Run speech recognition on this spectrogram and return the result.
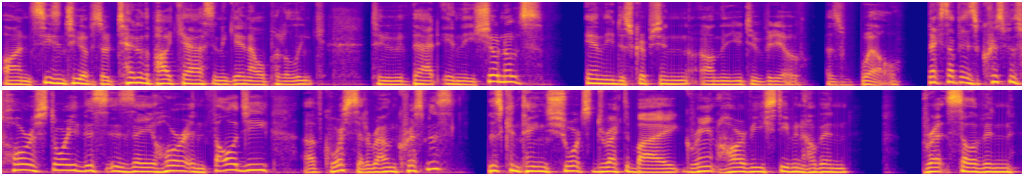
on season two, episode 10 of the podcast. And again, I will put a link to that in the show notes and the description on the YouTube video as well. Next up is a Christmas horror story. This is a horror anthology, of course, set around Christmas. This contains shorts directed by Grant Harvey, Stephen Hoban, Brett Sullivan,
